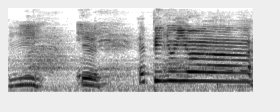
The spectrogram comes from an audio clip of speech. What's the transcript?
2, 1 해피 뉴 이어!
